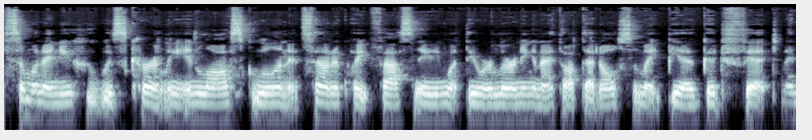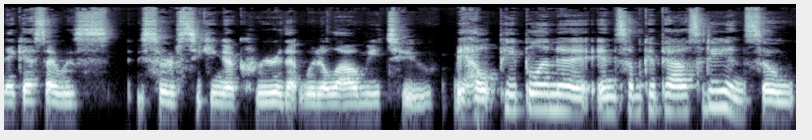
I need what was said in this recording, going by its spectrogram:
someone I knew who was currently in law school, and it sounded quite fascinating what they were learning. And I thought that also might be a good fit. And I guess I was sort of seeking a career that would allow me to help people in a in some capacity. And so,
